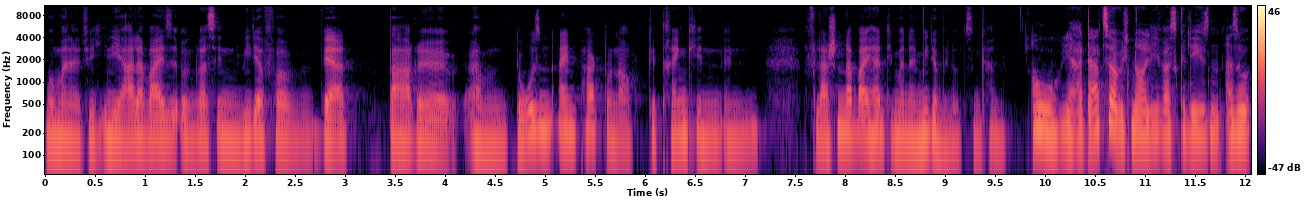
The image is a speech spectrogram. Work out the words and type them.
wo man natürlich idealerweise irgendwas in wiederverwertbare ähm, Dosen einpackt und auch Getränke in, in Flaschen dabei hat, die man dann wieder benutzen kann. Oh, ja, dazu habe ich neulich was gelesen. Also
